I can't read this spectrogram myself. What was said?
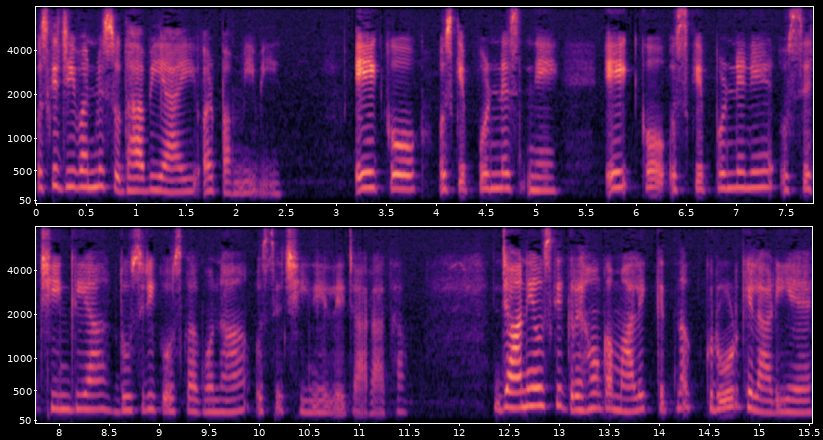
उसके जीवन में सुधा भी आई और पम्मी भी। एक को उसके पुण्य ने एक को उसके पुण्य ने उससे छीन लिया, दूसरी को उसका गुनाह उससे छीने ले जा रहा था। जाने उसके ग्रहों का मालिक कितना क्रूर खिलाड़ी है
